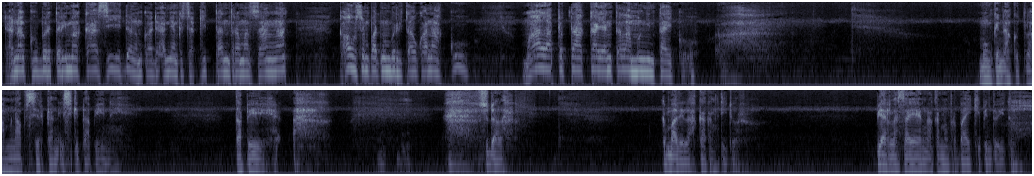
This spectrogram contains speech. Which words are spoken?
Dan aku berterima kasih dalam keadaan yang kesakitan teramat sangat. Kau sempat memberitahukan aku malah petaka yang telah mengintaiku. Mungkin aku telah menafsirkan isi kitab ini. Tapi sudahlah. Kembalilah Kakang tidur. Biarlah saya yang akan memperbaiki pintu itu. Oh,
